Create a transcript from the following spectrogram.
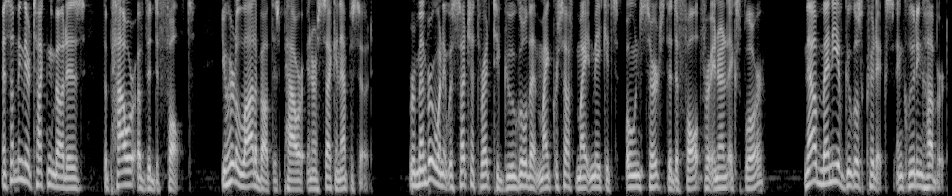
And something they're talking about is the power of the default. You heard a lot about this power in our second episode. Remember when it was such a threat to Google that Microsoft might make its own search the default for Internet Explorer? Now, many of Google's critics, including Hubbard,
